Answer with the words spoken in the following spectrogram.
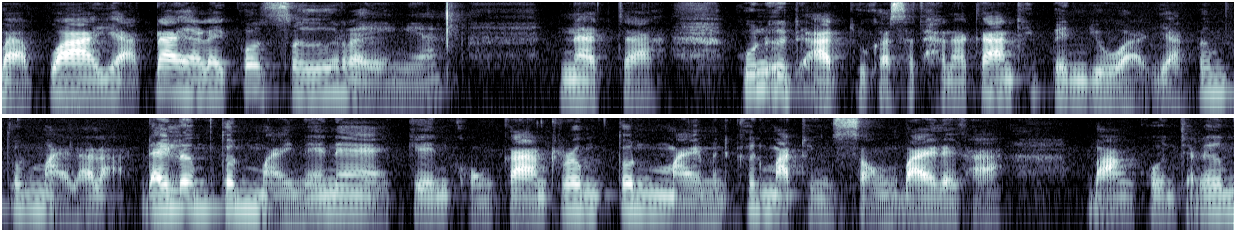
แบบว่าอยากได้อะไรก็ซื้ออะไรอย่างเงี้ยนะจ๊ะคุณอึดอัดอยู่กับสถานการณ์ที่เป็นอยู่อะอยากเริ่มต้นใหม่แล้วล่ะ ได้เริ่มต้นใหม่แน่ๆ เกณฑ์ของการเริ่มต้นใหม่มันขึ้นมาถึงสองใบเลยค่ะ บางคนจะเริ่ม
